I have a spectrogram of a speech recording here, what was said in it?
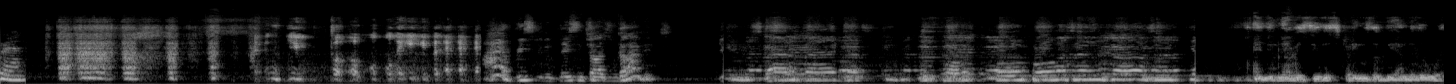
breath. can you believe it? I have recently been placed in charge of garbage. You stand back for a pause and you never see the strings of the end of the wig.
